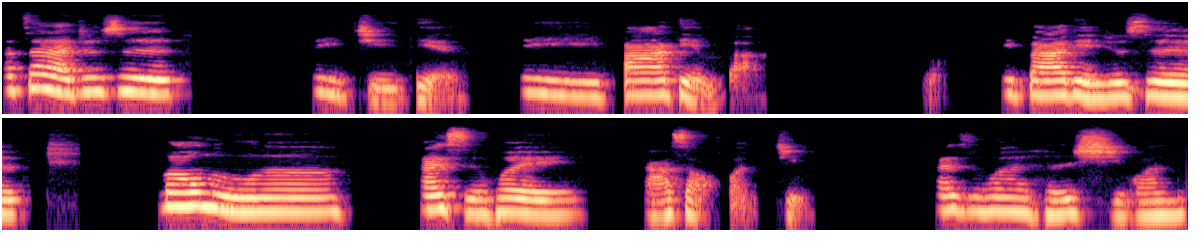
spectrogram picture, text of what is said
那再来就是第几点？第八点吧。第八点就是猫奴呢开始会打扫环境，开始会很喜欢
